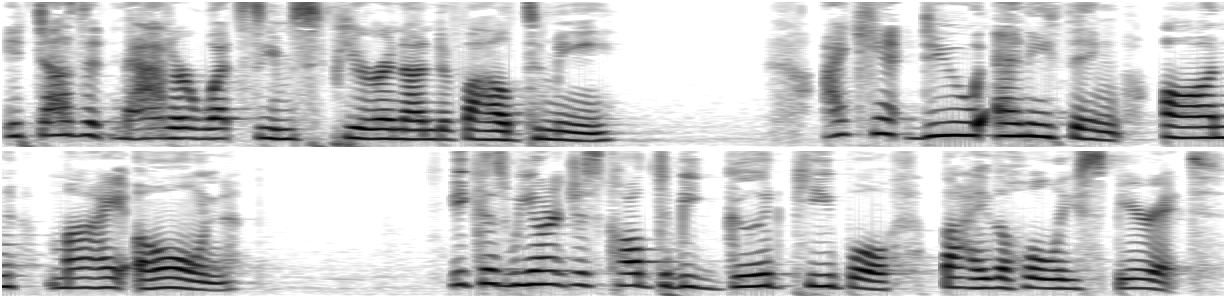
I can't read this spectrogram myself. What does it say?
it doesn't matter what seems pure and undefiled to me. I can't do anything on my own. Because we aren't just called to be good people by the Holy Spirit.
